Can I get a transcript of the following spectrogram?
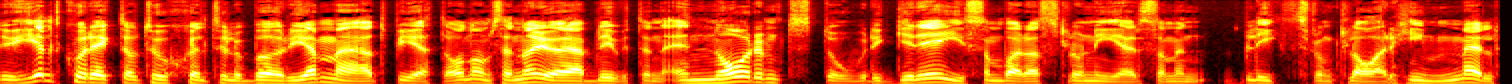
det är helt korrekt av Tuchel till att börja med att peta honom. Sen har ju det här blivit en enormt stor grej som bara slår ner som en blixt från klar himmel.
